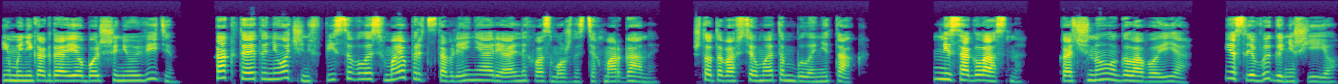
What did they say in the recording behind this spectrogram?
и мы никогда ее больше не увидим. Как-то это не очень вписывалось в мое представление о реальных возможностях Морганы. Что-то во всем этом было не так. «Не согласна», — качнула головой я. «Если выгонишь ее,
